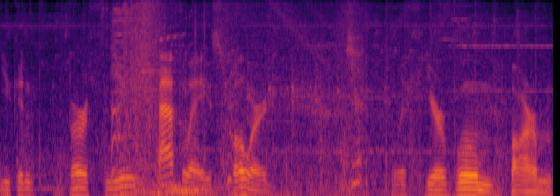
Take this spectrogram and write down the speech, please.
You can birth new pathways forward with your womb arm.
